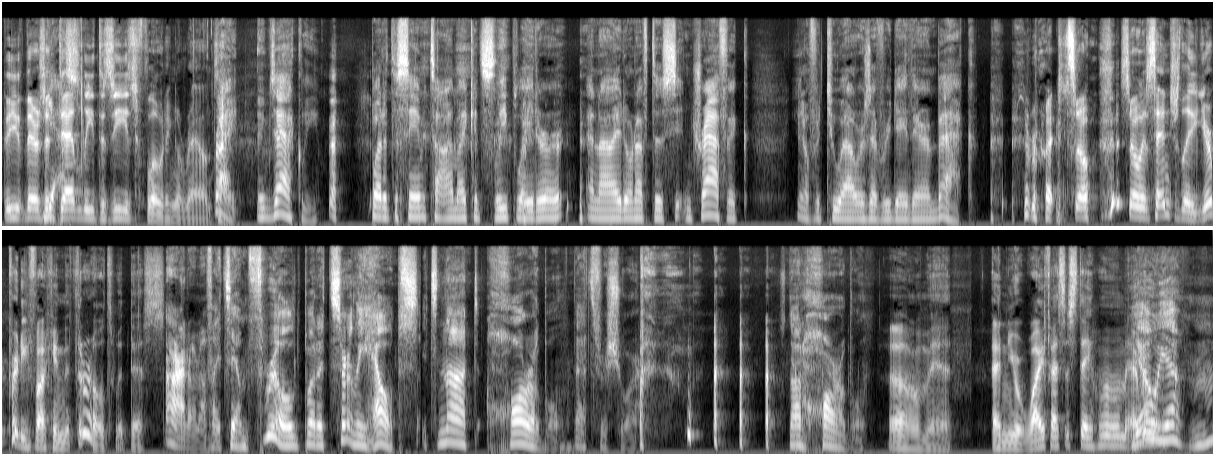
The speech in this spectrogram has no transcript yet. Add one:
the, there's a Yes. deadly disease floating around. right, exactly. but at the same time, I can sleep later, and I don't have to sit in traffic, you know, for two hours every day there and back. right. So so essentially, you're pretty fucking thrilled with this. I don't know if I'd say I'm thrilled, but it certainly helps. It's not horrible, that's for sure. It's not horrible. Oh man. And your wife has to stay home. Yeah, oh Everyone- yeah. hmm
